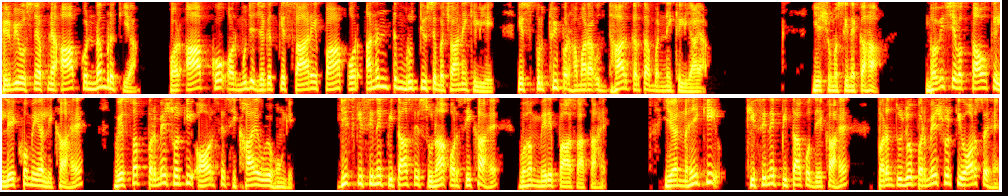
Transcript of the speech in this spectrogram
फिर भी उसने अपने आप को नम्र किया और आपको और मुझे जगत के सारे पाप और अनंत मृत्यु से बचाने के लिए इस पृथ्वी पर हमारा उद्धारकर्ता बनने के लिए आया। यीशु मसीह ने कहा भविष्य वक्ताओं के लेखों में यह लिखा है, वे सब परमेश्वर की ओर से सिखाए हुए होंगे। जिस किसी ने पिता से सुना और सीखा है, वह मेरे पास आता है। यह नहीं कि किसी ने पिता को देखा है परंतु जो परमेश्वर की ओर से है,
